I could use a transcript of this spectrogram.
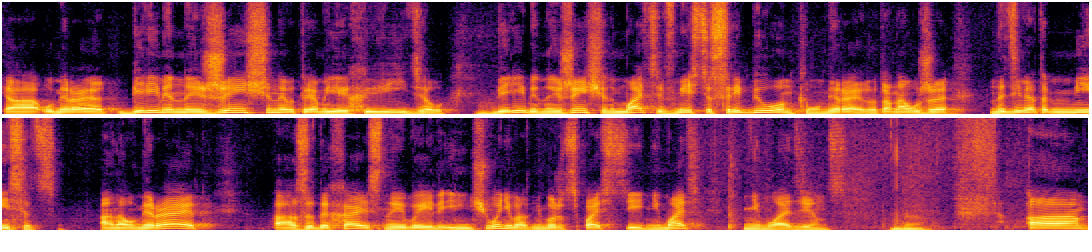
а умирают беременные женщины, вот прямо я их видел, беременные женщины, мать вместе с ребенком умирает. Вот она уже на девятом месяце, она умирает, а задыхаясь на ивейле, и ничего не, не может спасти ни мать, ни младенца. Да. А,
